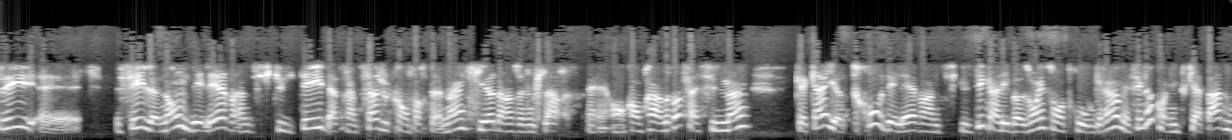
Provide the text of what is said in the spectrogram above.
c'est euh, c'est le nombre d'élèves en difficulté d'apprentissage ou de comportement qu'il y a dans une classe. on comprendra facilement que quand il y a trop d'élèves en difficulté, quand les besoins sont trop grands, mais c'est là qu'on n'est plus capable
